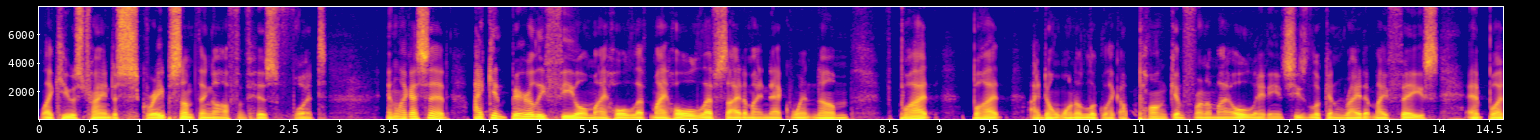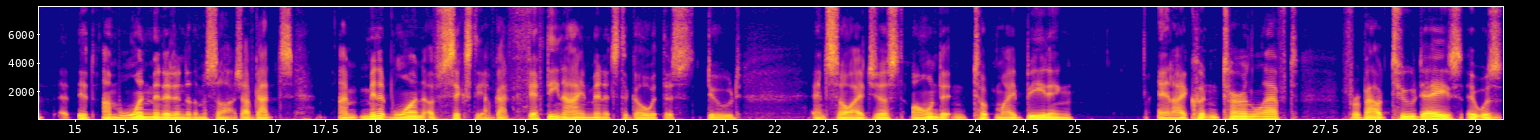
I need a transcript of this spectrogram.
like he was trying to scrape something off of his foot. And like I said, I can barely feel my whole left my whole left side of my neck went numb, but but I don't want to look like a punk in front of my old lady and she's looking right at my face. And but it I'm 1 minute into the massage. I've got I'm minute 1 of 60. I've got 59 minutes to go with this dude and so I just owned it and took my beating and I couldn't turn left for about 2 days. It was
